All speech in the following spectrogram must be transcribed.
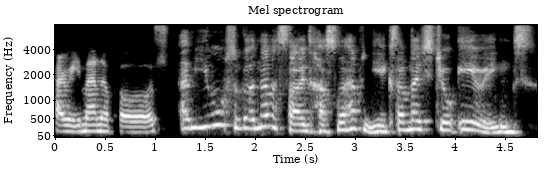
perimenopause. Um, you also got another side hustle, haven't you? Because I've noticed your earrings.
